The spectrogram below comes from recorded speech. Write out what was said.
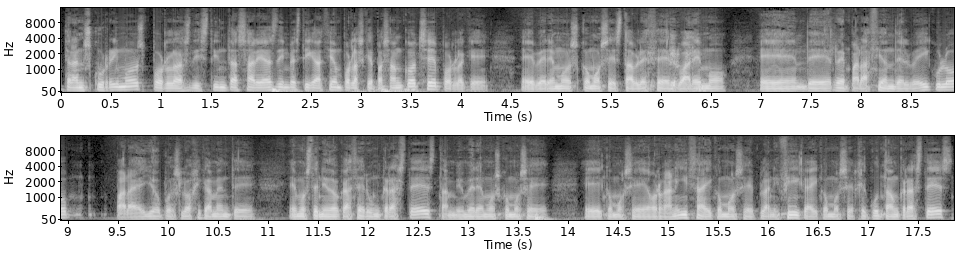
transcurrimos por las distintas áreas de investigación por las que pasa un coche, por lo que eh, veremos cómo se establece el baremo eh, de reparación del vehículo. Para ello, pues lógicamente Hemos tenido que hacer un crash test, también veremos cómo se, eh, cómo se organiza y cómo se planifica y cómo se ejecuta un crash test.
